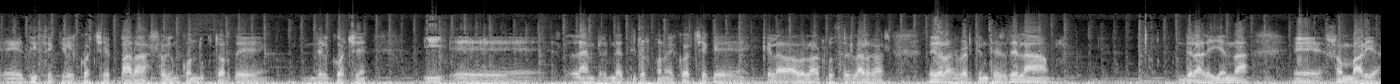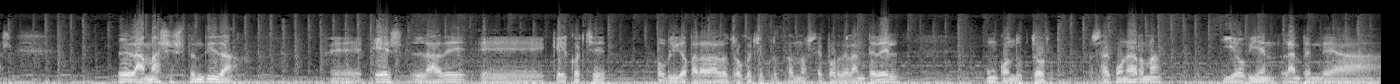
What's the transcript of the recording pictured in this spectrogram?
eh, dice que el coche para, sale un conductor de, del coche y la emprende a tiros con el coche que, le ha dado las luces largas. Pero las vertientes de la de la leyenda son varias. La más extendida eh, es la de eh, que el coche obliga a parar al otro coche cruzándose por delante de él. Un conductor saca un arma y o bien la emprende a,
